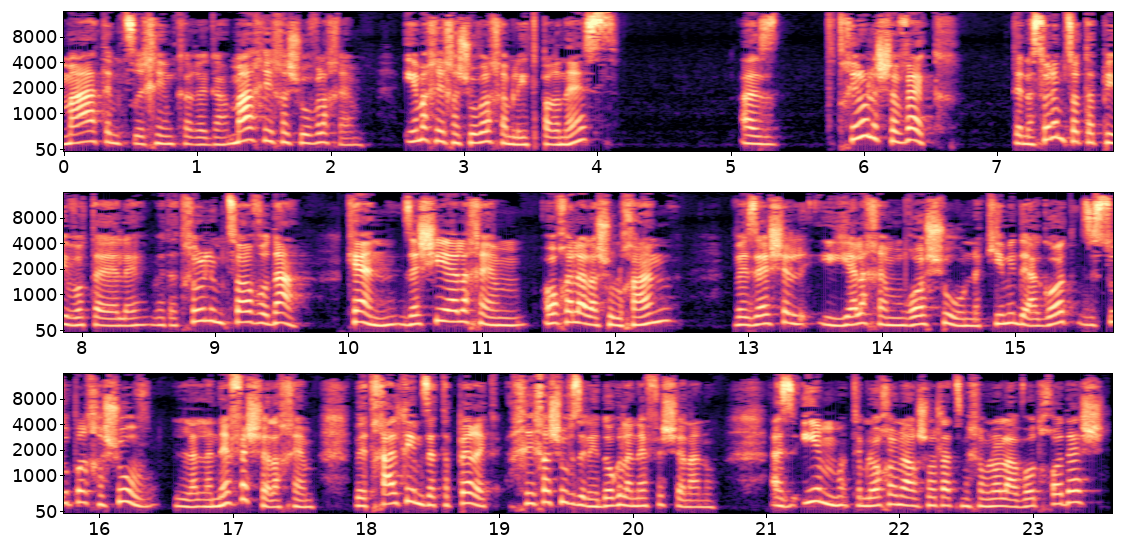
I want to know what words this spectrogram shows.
מה אתם צריכים כרגע? מה הכי חשוב לכם? אם הכי חשוב לכם להתפרנס, אז תתחילו לשווק. תנסו למצוא את הפיבוט האלה ותתחילו למצוא עבודה. כן, זה שיהיה לכם אוכל על השולחן, וזה שיהיה לכם ראש שהוא נקי מדאגות, זה סופר חשוב לנפש שלכם. והתחלתי עם זה את הפרק, הכי חשוב זה לדאוג לנפש שלנו. אז אם אתם לא יכולים להרשות לעצמכם לא לעבוד חודש,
